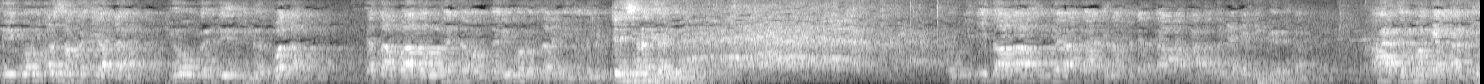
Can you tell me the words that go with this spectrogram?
ते बरोबर सांगायची आपल्याला ह्यो गल्लीत हिंडत बघा. त्याचा बाजार उठायची जबाबदारी बरोबर झाली तुम्ही टेन्शन घ्यायचं किती दादा असू द्या दाजीन असू द्या दादा खाता नाही काही ठिकाणी देतात हा ते मग काय खाते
